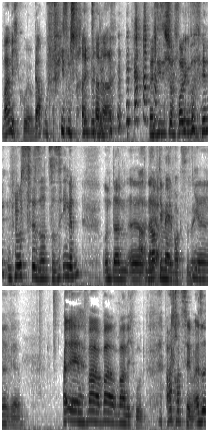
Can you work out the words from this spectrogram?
war nicht cool. Gab einen fiesen Streit danach. weil sie sich schon voll überwinden musste, so zu singen. Und dann. Äh, Ah, naja. auf die Mailbox zu sehen. Ja, ja. Äh, war, war, war nicht gut. Aber trotzdem, also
